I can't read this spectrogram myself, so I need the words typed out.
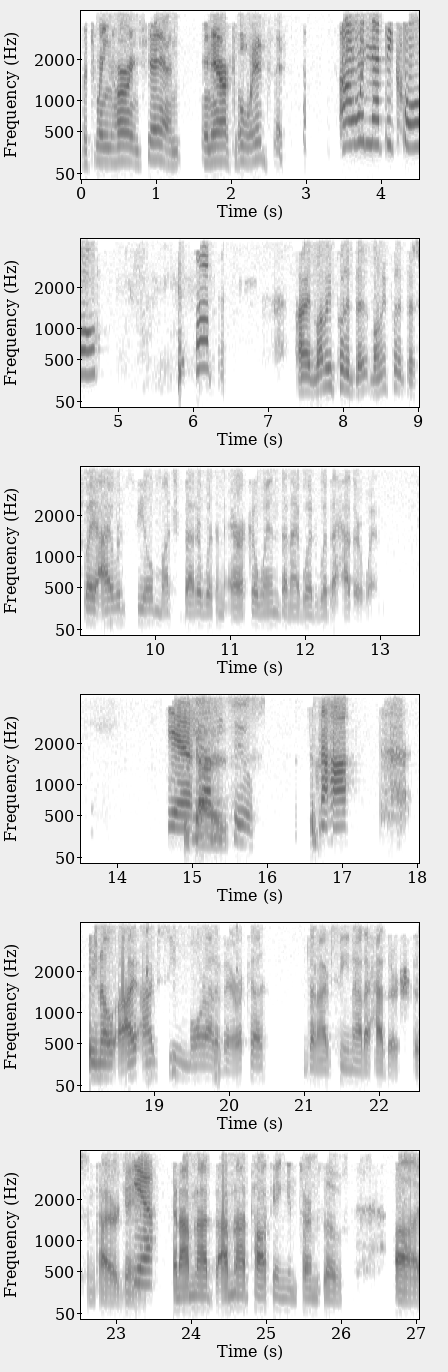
between her and Shan, and Erika wins it. Oh, wouldn't that be cool? All right, let me put it. This, let me put it this way: I would feel much better with an Erika win than I would with a Heather win. Yeah. Yeah, me too. Uh huh. You know, I I've seen more out of Erika than I've seen out of Heather this entire game. Yeah. And I'm not I'm not talking in terms of uh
